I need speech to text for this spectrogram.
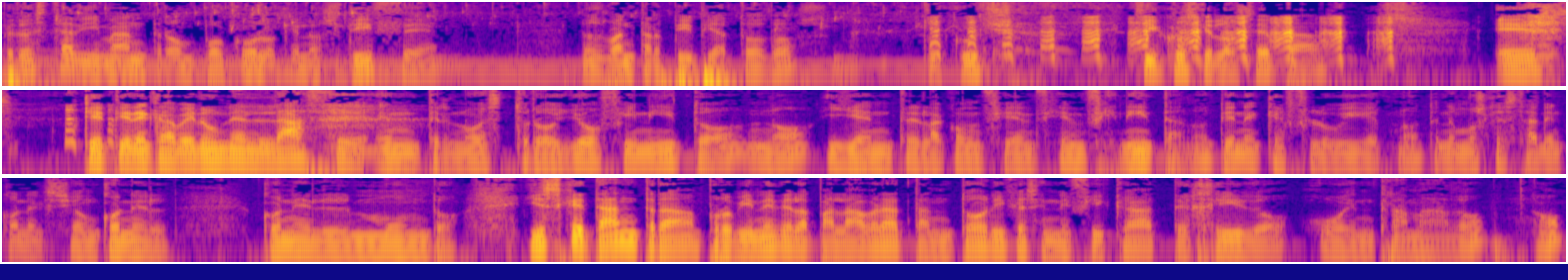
pero este adimantra un poco lo que nos dice, nos va a entrar pipi a todos, Kikus, Kikus que lo sepa, es que tiene que haber un enlace entre nuestro yo finito, ¿no? Y entre la conciencia infinita, ¿no? Tiene que fluir, ¿no? Tenemos que estar en conexión con el, con el mundo. Y es que tantra proviene de la palabra tantori, que significa tejido o entramado, ¿no?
